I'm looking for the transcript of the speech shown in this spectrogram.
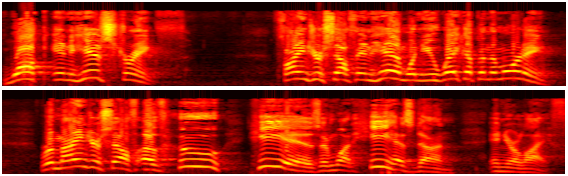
Walk in His strength. Find yourself in Him when you wake up in the morning. Remind yourself of who He is and what He has done in your life.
